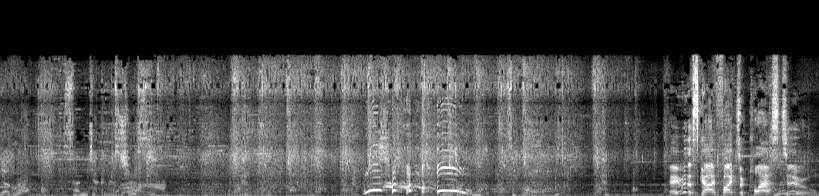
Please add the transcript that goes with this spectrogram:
三尺の修正 Hey, even this guy fights with class too.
